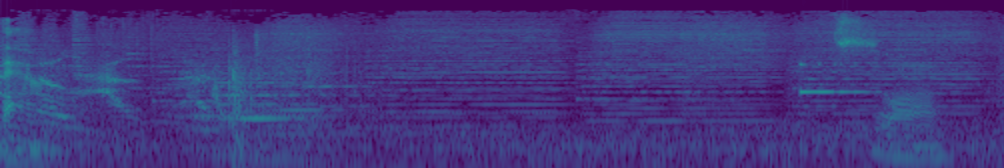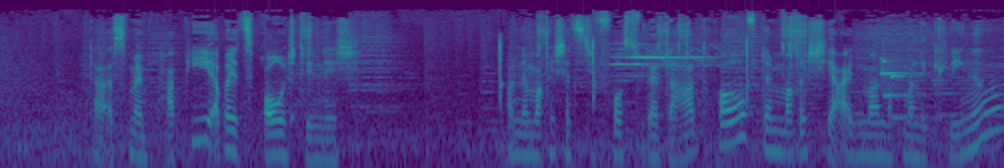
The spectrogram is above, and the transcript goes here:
Bam. So. Da ist mein Papi, aber jetzt brauche ich den nicht. Und dann mache ich jetzt die Faust wieder da drauf. Dann mache ich hier einmal nochmal eine Klinge.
